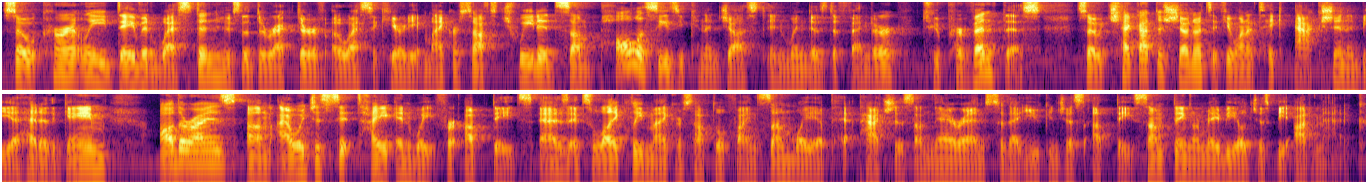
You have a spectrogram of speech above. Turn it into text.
So currently, David Weston, who's the director of OS security at Microsoft, tweeted some policies you can adjust in Windows Defender to prevent this. So check out the show notes if you want to take action and be ahead of the game. Otherwise, um, I would just sit tight and wait for updates, as it's likely Microsoft will find some way to p- patch this on their end so that you can just update something, or maybe it'll just be automatic.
